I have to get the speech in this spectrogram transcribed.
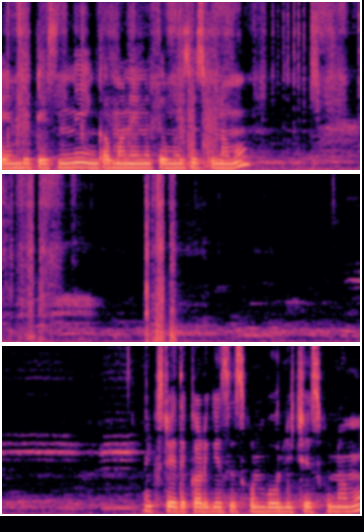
టైం పెట్టేసింది. ఇంకా అమ్మ నేను తోమేసేసుకున్నాము. నెక్స్ట్ అయితే కడిగేసేసుకొని బౌల్ ఇచ్చేసుకున్నాము.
